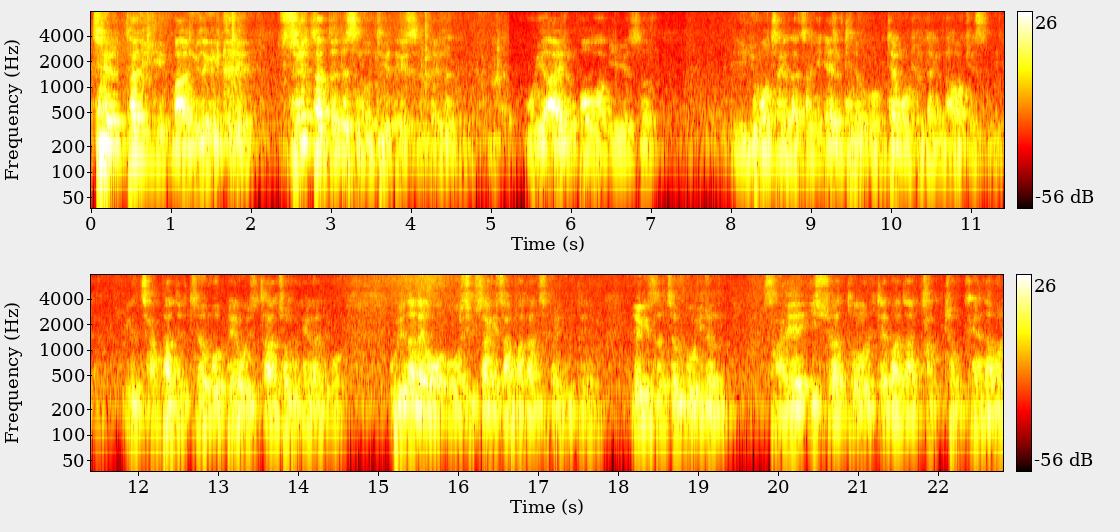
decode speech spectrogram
체류탄이 망정이들이 수류탄 던졌으면 어떻게 되겠습니까? 우리 아이를 보호하기 위해서 이 유모차에다 자기 애를 태우고 데모 현장에 나왔겠습니까? 이건 좌파들이 전부 배우에서 다 조종해가지고 우리나라에 54개 좌파 단체가 있는데요. 여기서 전부 이런 사회 이슈가 떠올 때마다 각종 괴담을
